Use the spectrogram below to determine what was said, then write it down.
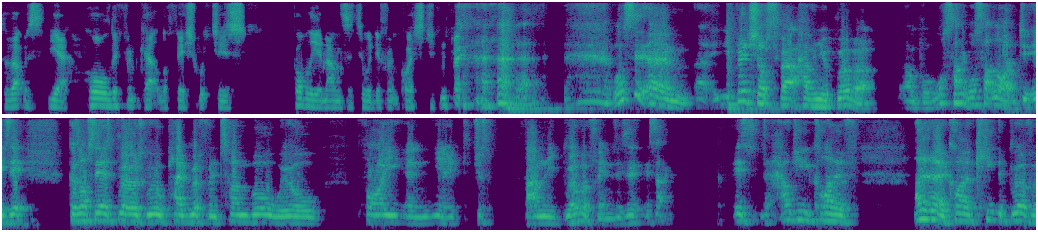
so that was yeah, whole different kettle of fish, which is probably an answer to a different question. what's it? Um, you mentioned obviously about having your brother on board. What's that? What's that like? Is it because obviously as brothers we all play rough and tumble, we all fight, and you know just family brother things. Is it? Is that? Is how do you kind of? I don't know, kind of keep the brother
